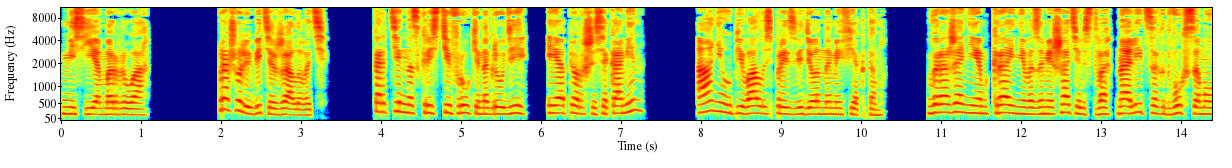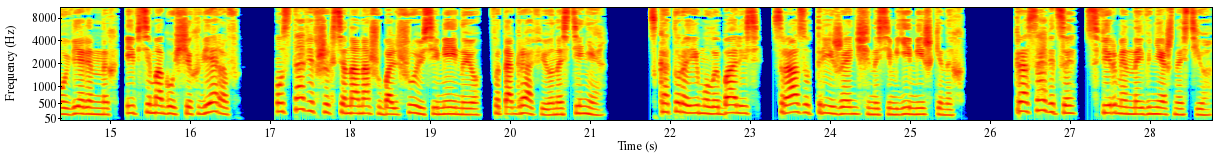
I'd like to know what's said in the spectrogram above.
месье Мерруа. Прошу любить и жаловать. Картинно скрестив руки на груди и опёршись о камин, Аня упивалась произведённым эффектом. Выражением крайнего замешательства на лицах двух самоуверенных и всемогущих веров уставившихся на нашу большую семейную фотографию на стене, с которой им улыбались сразу три женщины семьи Мишкиных. Красавицы с фирменной внешностью.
